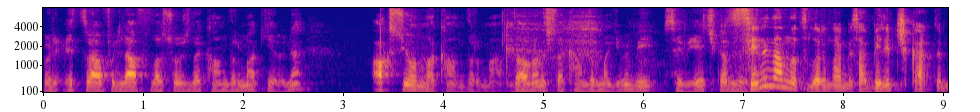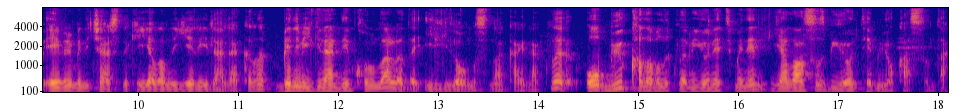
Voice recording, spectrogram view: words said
böyle etrafı lafla, sözle kandırmak yerine aksiyonla kandırma, davranışla kandırma gibi bir seviyeye çıkabilir. Senin anlatılarından mesela benim çıkarttığım evrimin içerisindeki yalanın yeriyle alakalı benim ilgilendiğim konularla da ilgili olmasından kaynaklı o büyük kalabalıkları yönetmenin yalansız bir yöntemi yok aslında.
